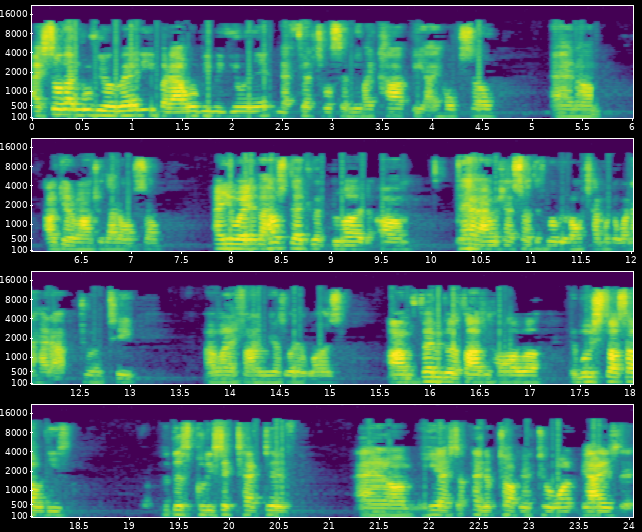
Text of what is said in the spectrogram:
I saw that movie already, but I will be reviewing it. Netflix will send me my copy. I hope so. And um, I'll get around to that also. Anyway, The House That Dripped Blood. Um, damn, I wish I saw this movie a long time ago when I had an opportunity. Uh, I finally realized what it was. Um, very good anthology horror. The movie starts out with these this police detective, and um, he has to end up talking to one guy, that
